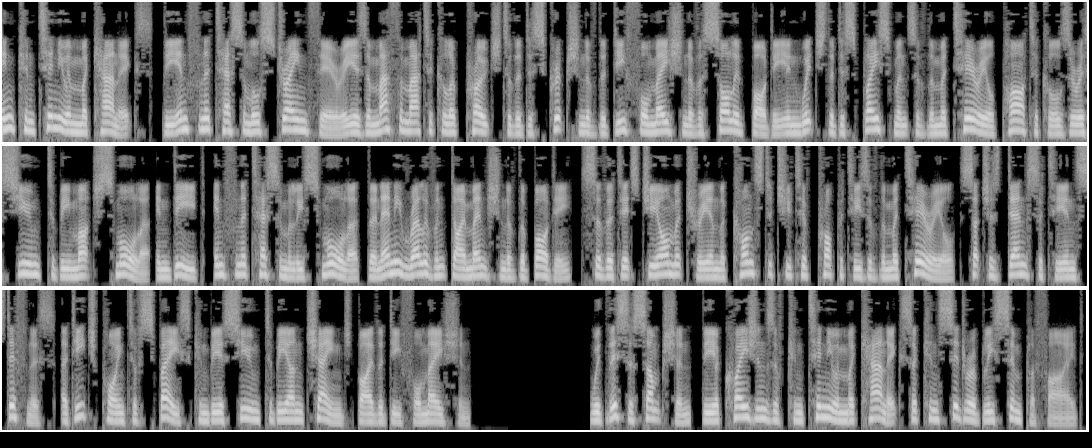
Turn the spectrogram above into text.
In continuum mechanics, the infinitesimal strain theory is a mathematical approach to the description of the deformation of a solid body in which the displacements of the material particles are assumed to be much smaller indeed, infinitesimally smaller than any relevant dimension of the body, so that its geometry and the constitutive properties of the material such as density and stiffness at each point of space can be assumed to be unchanged by the deformation. With this assumption, the equations of continuum mechanics are considerably simplified.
